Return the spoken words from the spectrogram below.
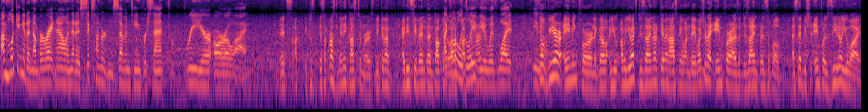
I'm looking at a number right now, and that is 617% th- three-year ROI. It's, uh, it's, it's across many customers. We can have IDC event and talk to I a lot totally believe you with what you know. So we are aiming for, like our our UX designer came and asked me one day, what should I aim for as a design principle? I said we should aim for zero UI.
